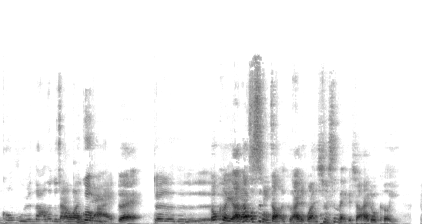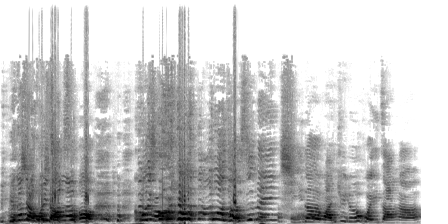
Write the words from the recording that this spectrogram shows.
空服员拿那个扑克牌，对，对对对对对，都可以啊。那不是你长得可爱的关系，是每个小孩都可以。就像我小时候，或者或者是那一期的玩具就是徽章啊。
